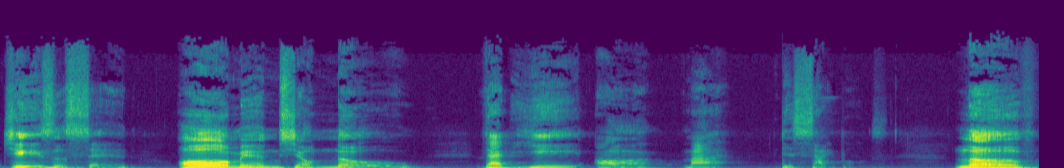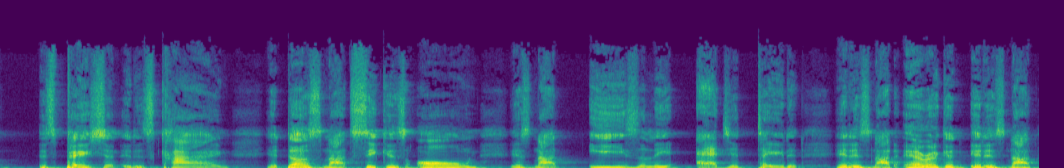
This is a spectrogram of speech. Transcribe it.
Jesus said, All men shall know that ye are my disciples. Love is patient, it is kind, it does not seek its own, it's not easily agitated, it is not arrogant, it is not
